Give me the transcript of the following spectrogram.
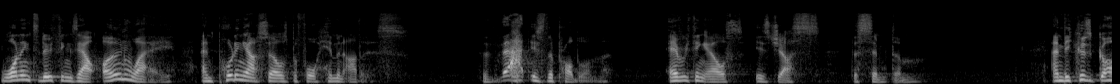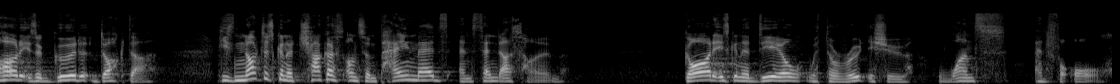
wanting to do things our own way, and putting ourselves before Him and others. That is the problem. Everything else is just the symptom. And because God is a good doctor, He's not just going to chuck us on some pain meds and send us home. God is going to deal with the root issue once and for all.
